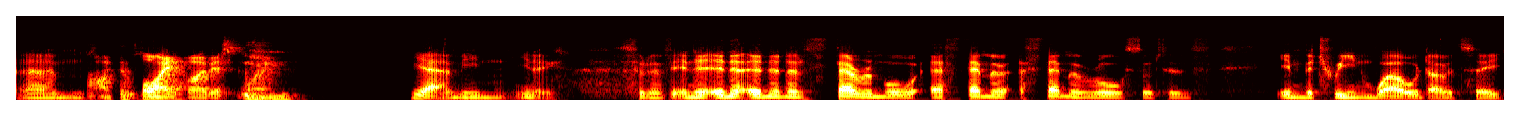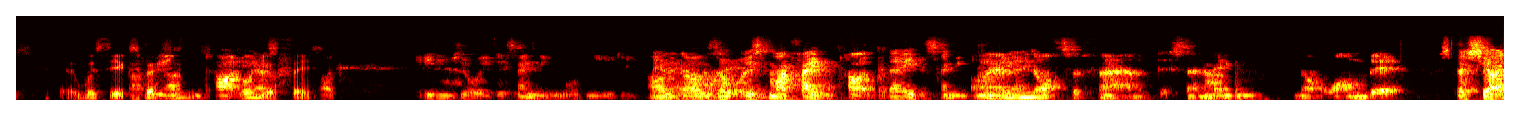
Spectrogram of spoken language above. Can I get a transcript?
um, I can fight by this point. yeah, I mean, you know, sort of in a, in, a, in an ephemeral, ephemer, ephemeral sort of in between world, I would say, was the expression on your face. I enjoy descending more than you do. I, I was always my favourite part of the day, descending. I am not a fan of descending, Um, not one bit. especially I,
